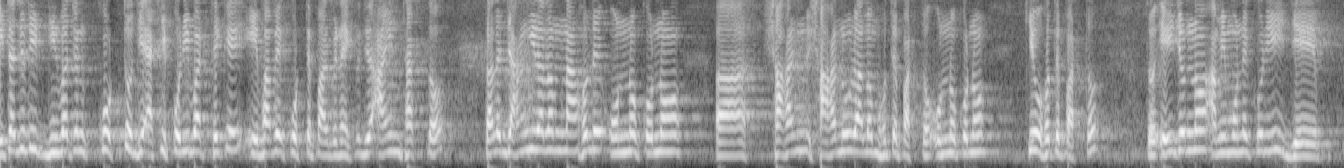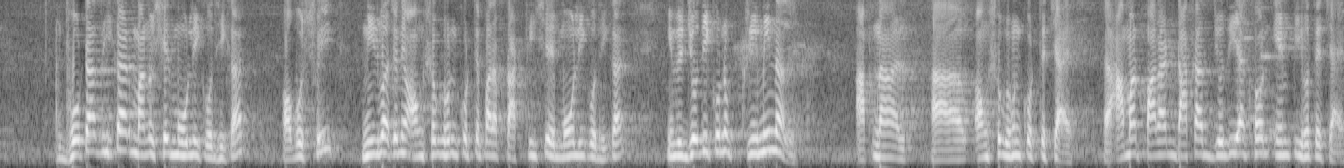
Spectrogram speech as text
এটা যদি নির্বাচন করতো যে একই পরিবার থেকে এভাবে করতে পারবে না, একটা যদি আইন থাকতো, তাহলে জাহাঙ্গীর আলম না হলে অন্য কোনো শাহান শাহানুর আলম হতে পারতো, অন্য কোনো কেউ হতে পারতো। তো এই জন্য আমি মনে করি যে ভোটাধিকার মানুষের মৌলিক অধিকার, অবশ্যই নির্বাচনে অংশগ্রহণ করতে পারা প্রার্থী হিসেবে মৌলিক অধিকার। কিন্তু যদি কোনো ক্রিমিনাল আপনার অংশগ্রহণ করতে চায়, আমার পাড়ার ডাকাত যদি এখন এমপি হতে চায়,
